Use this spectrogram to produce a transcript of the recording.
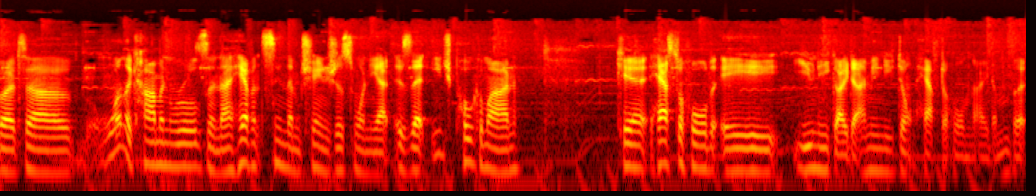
But uh, one of the common rules, and I haven't seen them change this one yet, is that each Pokemon can, has to hold a unique item. I mean, you don't have to hold an item, but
